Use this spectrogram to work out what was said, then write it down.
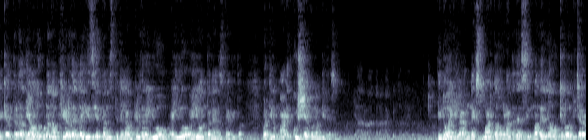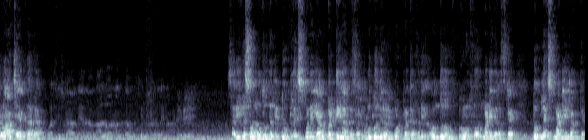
ಯಾಕೆಂತೇಳಿದ್ರೆ ಅದು ಯಾವುದು ಕೂಡ ನಾವು ಕೇಳಿದಾಗೆಲ್ಲ ಈಸಿ ಅಂತ ಅನಿಸ್ತಿರ್ಲಿಲ್ಲ. ಅವ್ರು ಕೇಳಿದಾಗ, ಅಯ್ಯೋ ಅಯ್ಯೋ ಅಯ್ಯೋ ಅಂತಾನೆ ಅನಿಸ್ತಾ ಇದ್ದಿತ್ತು. ಬಟ್ ಇವಾಗ ಮಾಡಿದ ಖುಷಿಯಾಗೂ ನಮಗಿದೆ ಸರ್ ಯಾರು ಆ ಥರ ಹಾಕಿಲ್ಲಲ್ಲ ಇದು ಇನ್ನೂ ಆಗಿಲ್ಲ ನೆಕ್ಸ್ಟ್ ಮಾಡ್ತಾ ಹೋಗೋಣ. ಅಂದ್ರೆ ಸಿನಿಮಾದ ಎಲ್ಲವೂ ಕೆಲವೊಂದು ವಿಚಾರಗಳು ಆಚೆ ಆಗಿದಾಗ ಅಂತ ಸರ್, ಈಗ ಸಮುದ್ರದಲ್ಲಿ ಡೂಪ್ಲೆಕ್ಸ್ ಮನೆ ಯಾರು ಕಟ್ಟಿಲ್ಲ ಅಂತ ಸರ್. ನಮಗೆ ಬಂದಿರೋ ರಿಪೋರ್ಟ್ ಪ್ರಕಾರದಲ್ಲಿ ಒಂದು ಗ್ರೌಂಡ್ ಫ್ಲೋರ್ ಮಾಡಿದ್ದಾರೆ ಅಷ್ಟೇ. ಡೂಪ್ಲೆಕ್ಸ್ ಮಾಡಲಿಲ್ಲ ಅಂತೆ.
